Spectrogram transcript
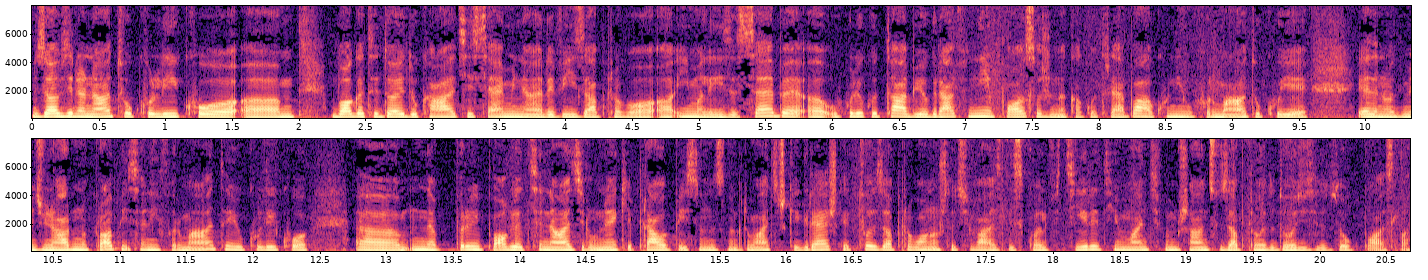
bez obzira na to koliko bogate do edukacije, seminare vi zapravo imali iza sebe, ukoliko ta biografija nije posložena kako treba, ako nije u formatu koji je jedan od međunarodno propisanih formata i ukoliko na prvi pogled se naziru neke pravopisne, odnosno gramatičke greške, to je zapravo ono što će vas diskvalificirati i umanjiti vam šansu zapravo da dođete do tog posla.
